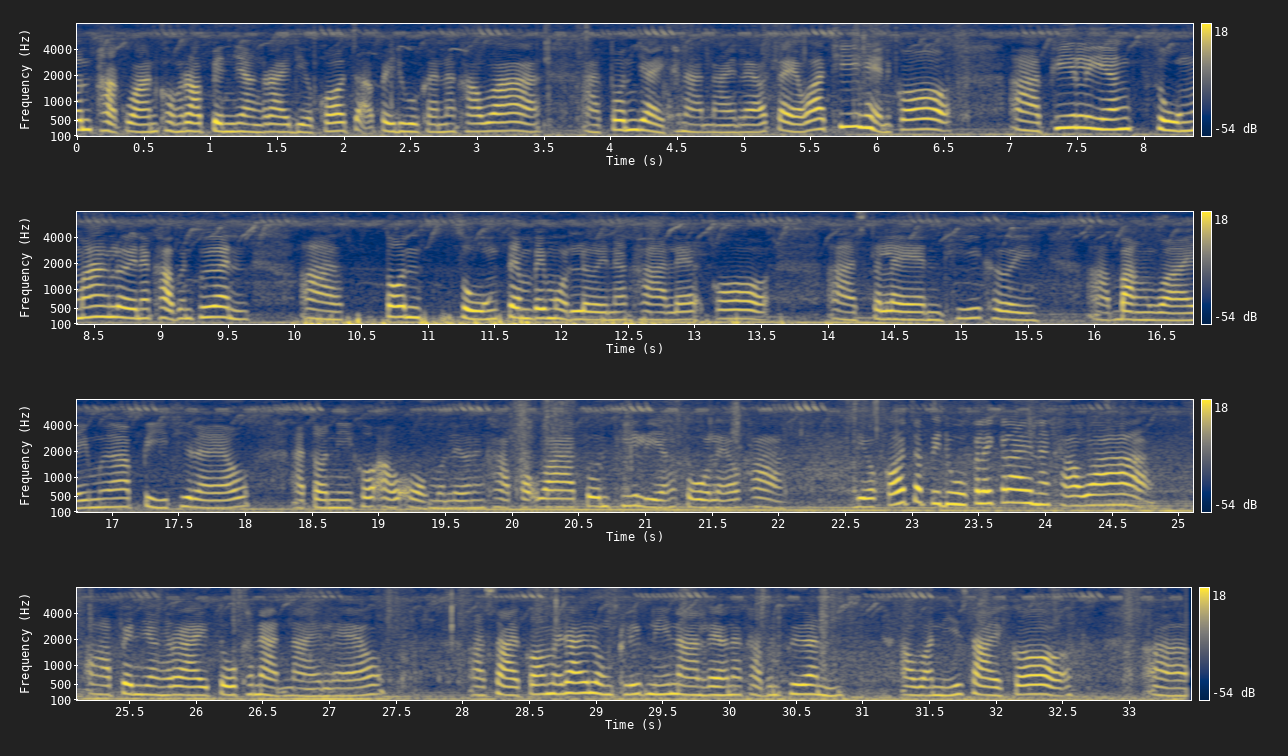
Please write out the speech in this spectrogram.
ต้นผักหวานของเราเป็นอย่างไร เดี๋ยวก็จะไปดูกันนะคะว่าต้นใหญ่ขนาดไหนแล้ว แต่ว่าที่เห็นก็พี่เลี้ยงสูงมากเลยนะคะเพื่อนๆต้นสูงเต็มไปหมดเลยนะคะ และก็สแลนที่เคยบังไว้เมื่อปีที่แล้วอตอนนี้ก็เอาออกหมดแล้วนะคะ เพราะว่าต้นพี่เลี้ยงโตแล้วค่ะ เดี๋ยวก็จะไปดูใกล้ ๆนะคะว่าเป็นอย่างไรโตขนาดไหนแล้ว สายก็ไม่ได้ลงคลิปนี้นานแล้วนะคะเพื่อนๆอ่าวันนี้สายก็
